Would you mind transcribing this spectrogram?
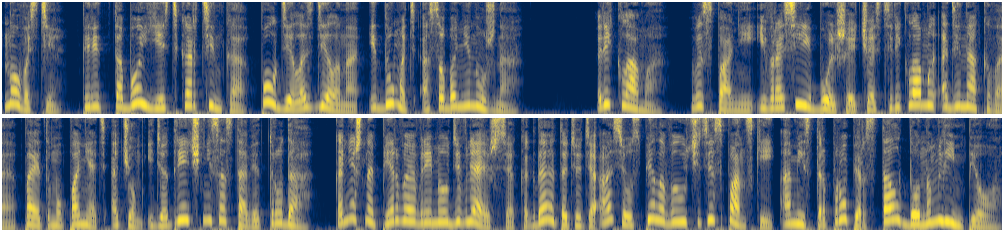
Новости. Перед тобой есть картинка, полдела сделано, и думать особо не нужно. Реклама. В Испании и в России большая часть рекламы одинаковая, поэтому понять, о чем идет речь, не составит труда. Конечно, первое время удивляешься, когда эта тетя Ася успела выучить испанский, а мистер Пропер стал Доном Лимпио.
